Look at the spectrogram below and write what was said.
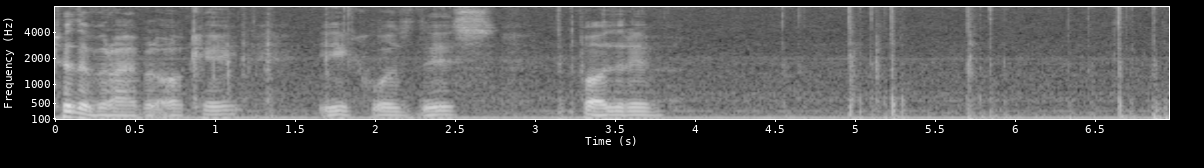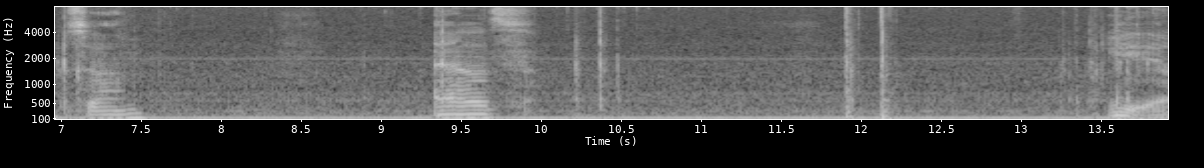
to the variable okay equals this positive sum else yeah,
